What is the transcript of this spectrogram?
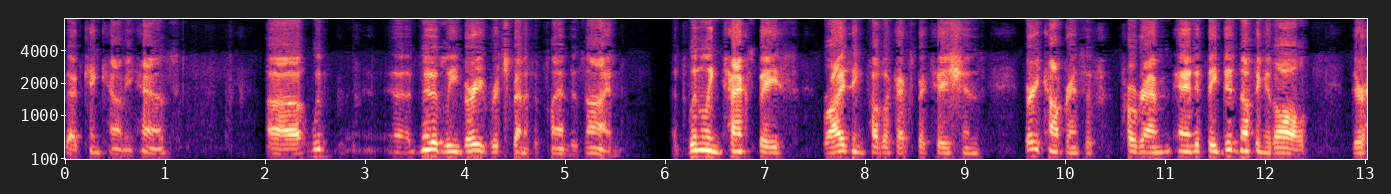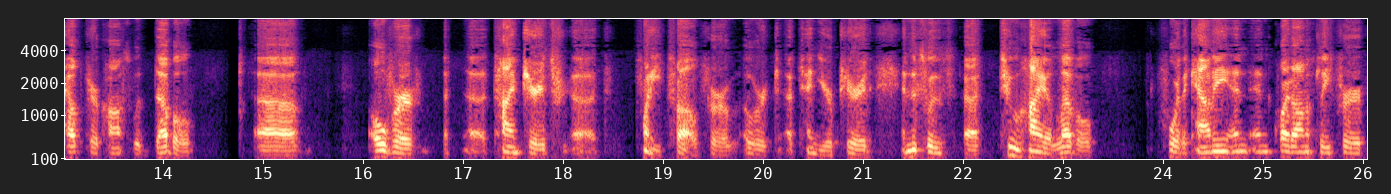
that King County has uh, with admittedly very rich benefit plan design. A dwindling tax base, rising public expectations, very comprehensive program, and if they did nothing at all, their healthcare costs would double uh, over uh, time periods, uh, 2012 for over a 10-year period. And this was uh, too high a level for the county and, and quite honestly for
